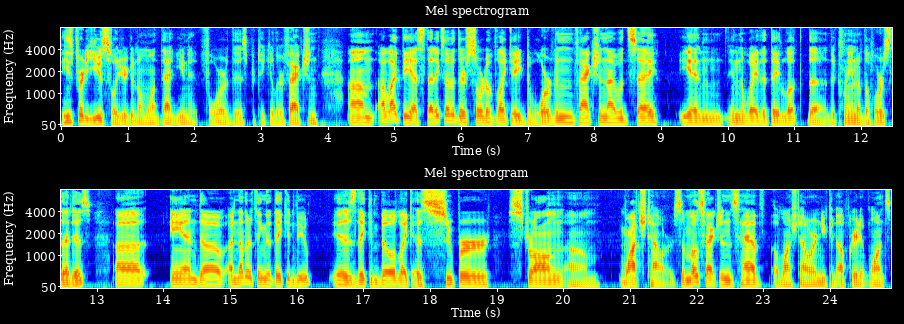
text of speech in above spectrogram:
he's pretty useful. You're gonna want that unit for this particular faction. Um, I like the aesthetics of it. They're sort of like a dwarven faction, I would say, in in the way that they look. The the clan of the horse, that is. Uh, and uh, another thing that they can do is they can build like a super strong um, watchtower. So most factions have a watchtower and you can upgrade it once.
